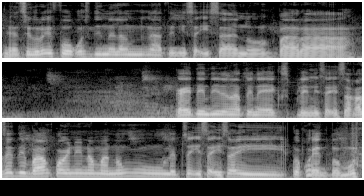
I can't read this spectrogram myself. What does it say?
Yan, siguro i-focus din na lang natin isa-isa, no? Para kahit hindi na natin na-explain isa-isa. Kasi 'di ba ang corny naman nung let's say isa-isa ikukwento mo.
